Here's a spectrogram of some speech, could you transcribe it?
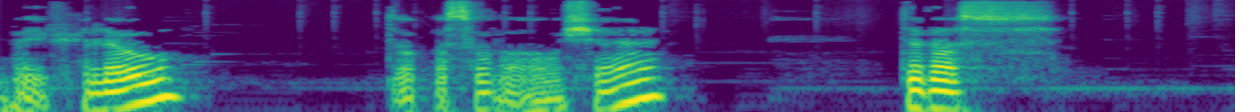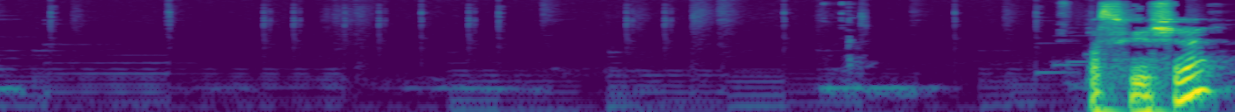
Wave hello. To pasowało się. Teraz wpasuje się?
